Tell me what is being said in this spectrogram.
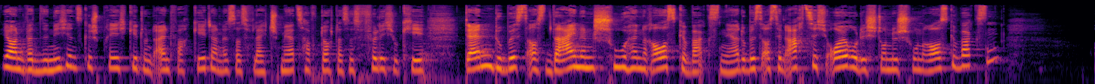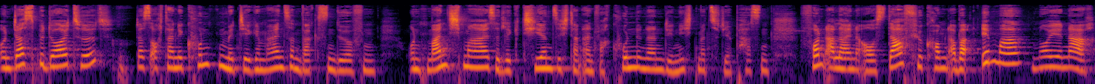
Ja, und wenn sie nicht ins Gespräch geht und einfach geht, dann ist das vielleicht schmerzhaft, doch das ist völlig okay. Denn du bist aus deinen Schuhen rausgewachsen, ja. Du bist aus den 80 Euro die Stunde Schuhen rausgewachsen und das bedeutet, dass auch deine Kunden mit dir gemeinsam wachsen dürfen. Und manchmal selektieren sich dann einfach Kundinnen, die nicht mehr zu dir passen, von alleine aus. Dafür kommen aber immer neue nach.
